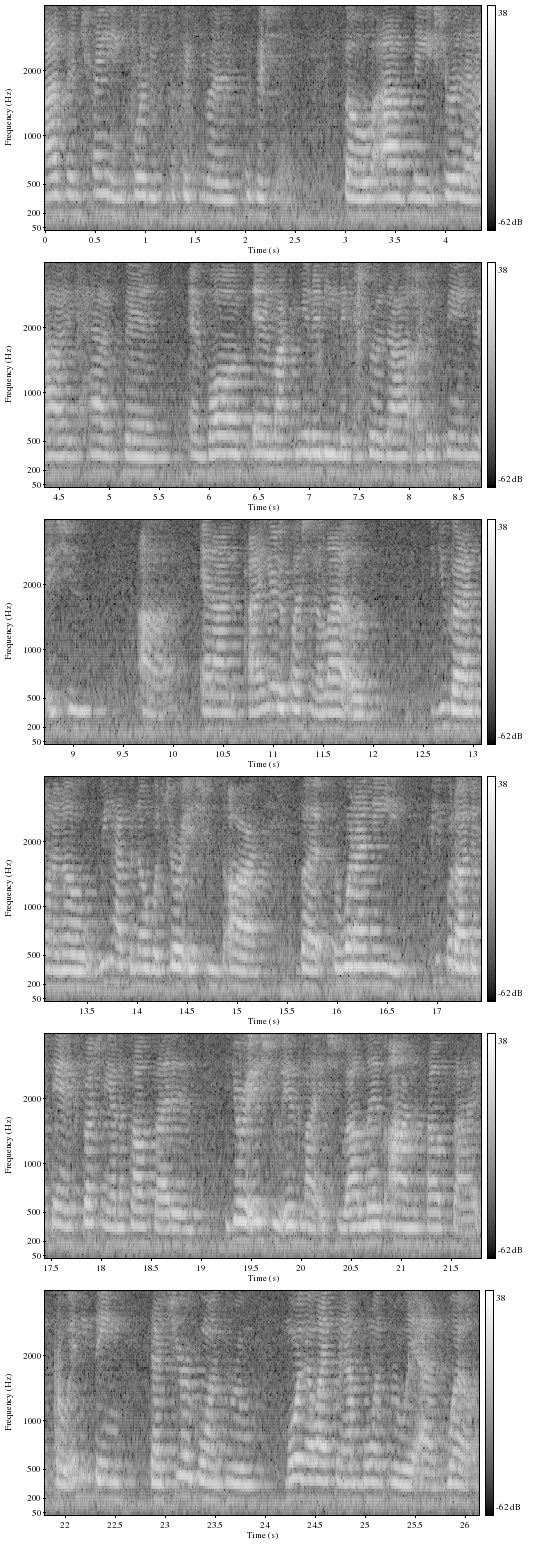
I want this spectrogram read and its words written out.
I've been training for this particular position. So I've made sure that I have been involved in my community, making sure that I understand your issues. Uh, and I, I hear the question a lot of, you guys want to know, we have to know what your issues are. But for what I need people to understand, especially on the South Side, is your issue is my issue. I live on the South Side. So anything that you're going through, more than likely I'm going through it as well.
